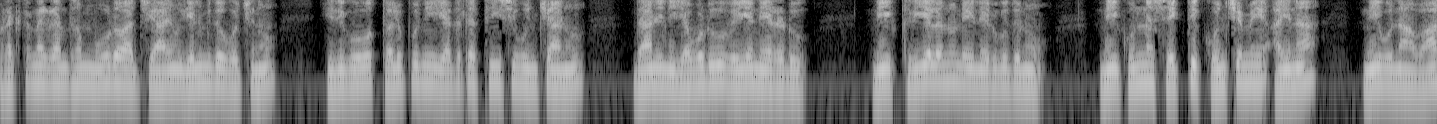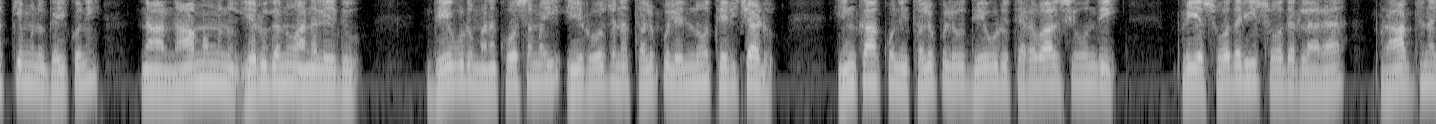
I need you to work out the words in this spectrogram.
ప్రకటన గ్రంథం మూడో అధ్యాయం ఎనిమిదో వచనం ఇదిగో తలుపుని ఎదట తీసి ఉంచాను దానిని ఎవడూ వెయ్యనేరడు నీ క్రియలను నేనెరుగుదును. నీకున్న శక్తి కొంచెమే అయినా నీవు నా వాక్యమును గైకొని నా నామమును ఎరుగను అనలేదు. దేవుడు మన కోసమై ఈ రోజున తలుపులెన్నో తెరిచాడు. ఇంకా కొన్ని తలుపులు దేవుడు తెరవాల్సి ఉంది. ప్రియ సోదరీ సోదరులారా ప్రార్థన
